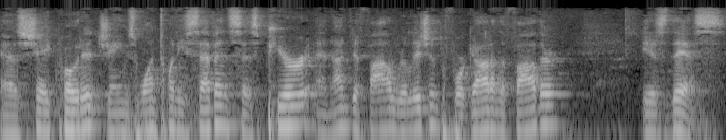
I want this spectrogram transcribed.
As Shay quoted, James 1:27 says, "Pure and undefiled religion before God and the Father is this:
